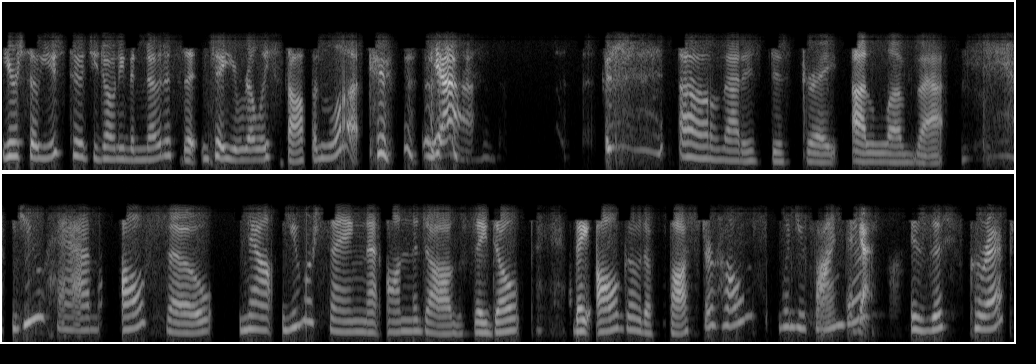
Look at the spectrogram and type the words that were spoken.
you're so used to it you don't even notice it until you really stop and look. yeah. oh, that is just great. I love that. You have also now you were saying that on the dogs they don't they all go to foster homes when you find them? Yes. Is this correct?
